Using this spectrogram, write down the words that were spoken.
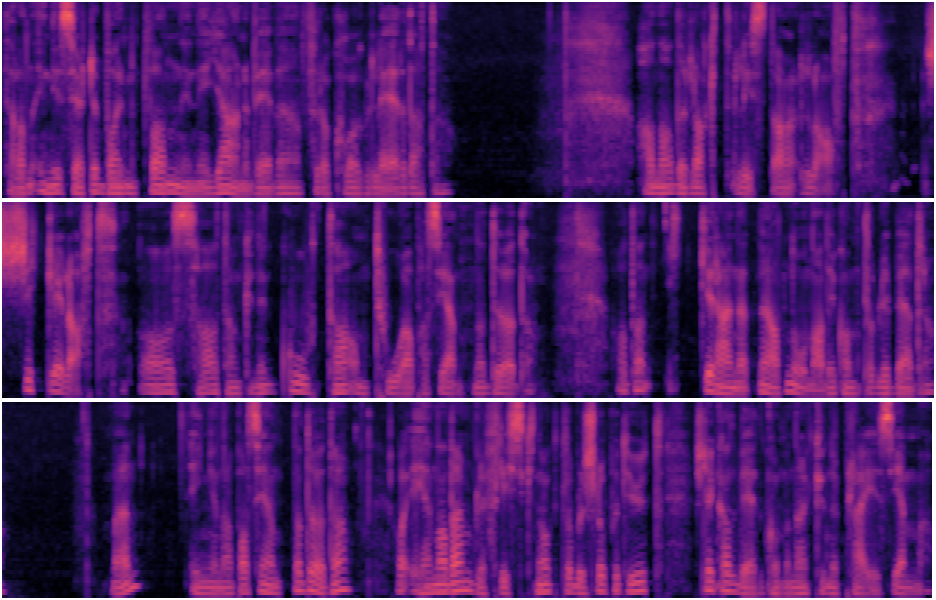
der han injiserte varmt vann inn i hjernevevet for å koagulere dette. Han hadde lagt lista lavt, skikkelig lavt, og sa at han kunne godta om to av pasientene døde, og at han ikke regnet med at noen av de kom til å bli bedre. Men ingen av pasientene døde, og en av dem ble frisk nok til å bli sluppet ut, slik at vedkommende kunne pleies hjemme.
